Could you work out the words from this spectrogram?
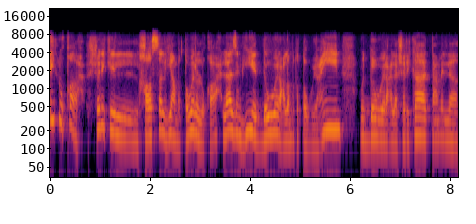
أي لقاح الشركة الخاصة اللي هي عم تطور اللقاح لازم هي تدور على متطوعين وتدور على شركات تعمل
